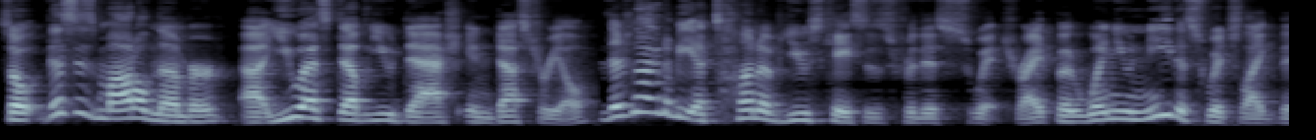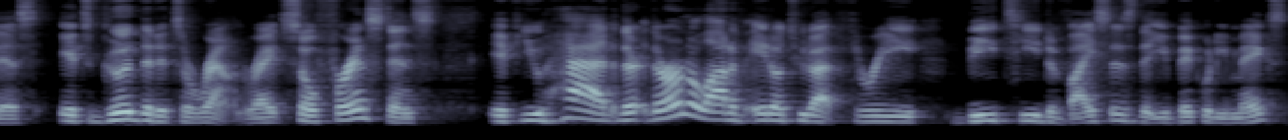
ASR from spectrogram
So this is model number uh, USW-industrial. There's not going to be a ton of use cases for this switch, right? But when you need a switch like this, it's good that it's around, right? So for instance, if you had there, there aren't a lot of 802.3 bt devices that Ubiquiti makes.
